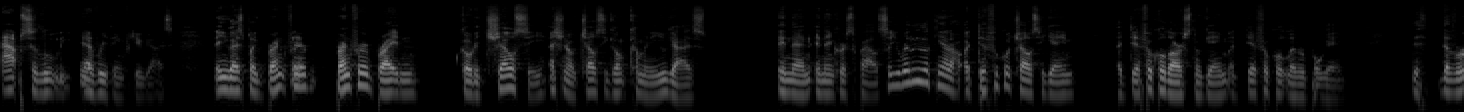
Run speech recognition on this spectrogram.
absolutely Yeah. everything for you guys. Then you guys play Brentford, Brentford, Brighton. Go to Chelsea. Actually, no, Chelsea coming to you guys, and then and then Crystal Palace. So you're really looking at a, a difficult Chelsea game, a difficult Arsenal game, a difficult Liverpool game. The, the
